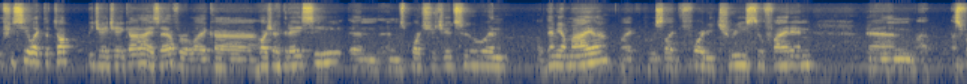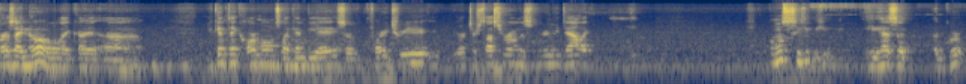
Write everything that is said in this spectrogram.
if you see like the top BJJ guys ever, like uh, Roger Gracie and, and sports jiu-jitsu and Demian Maia, like who's like 43 still fighting. And as far as I know, like I, uh, you can take hormones like NBA. So 43, your testosterone is really down. Like almost he, he, he has a, a, gr-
